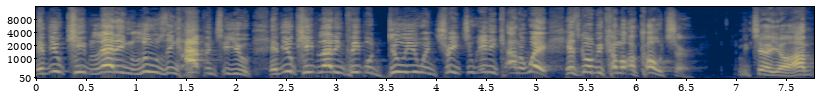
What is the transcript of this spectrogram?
if you keep letting losing happen to you, if you keep letting people do you and treat you any kind of way, it's going to become a, culture. Let me tell y'all, I'm,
